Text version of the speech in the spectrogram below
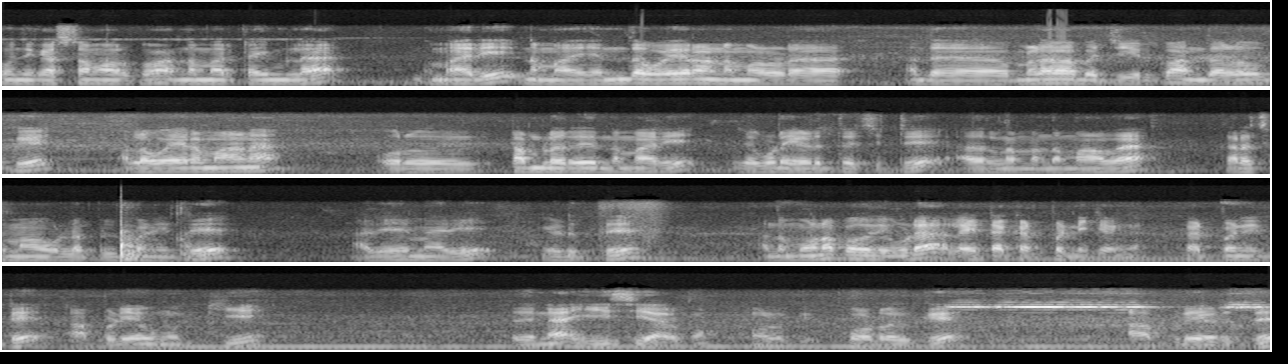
கொஞ்சம் கஷ்டமாக இருக்கும். அந்த மாதிரி டைமில் இந்த மாதிரி நம்ம எந்த உயரம் நம்மளோட அந்த மிளகா பஜ்ஜி இருக்கோ அந்த அளவுக்கு நல்ல உயரமான ஒரு டம்ளரு இந்த மாதிரி இதை கூட எடுத்து வச்சுட்டு அதில் நம்ம அந்த மாவை கரைச்ச மாவு உள்ளே ஃபில் பண்ணிவிட்டு அதே மாதிரி எடுத்து அந்த முனைப்பகுதி கூட லைட்டாக கட் பண்ணிக்கோங்க. கட் பண்ணிவிட்டு அப்படியே முக்கி இதுனா ஈஸியாக இருக்கும். உங்களுக்கு போடுறதுக்கு அப்படியே எடுத்து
